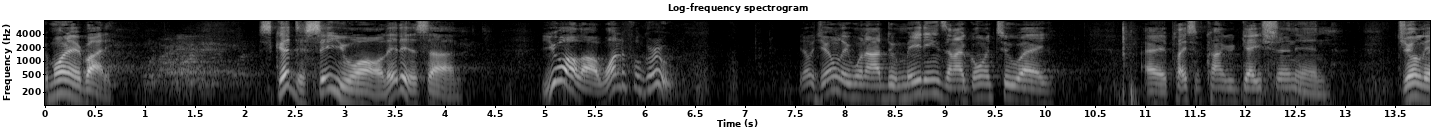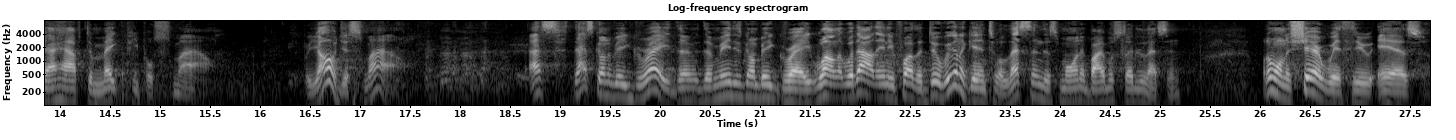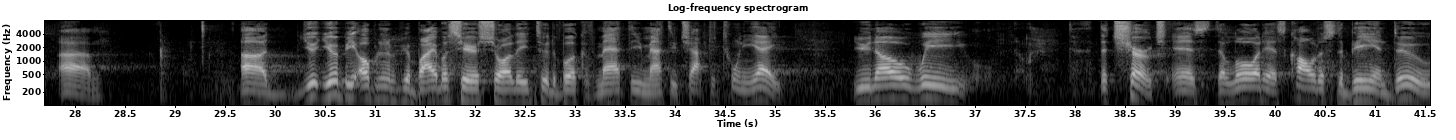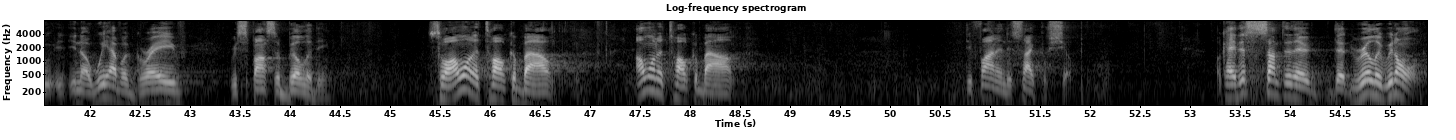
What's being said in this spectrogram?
Good morning, everybody. It's good to see you all. It is, uh, you all are a wonderful group. You know, generally when I do meetings and I go into a, a place of congregation, and generally I have to make people smile. But y'all just smile. That's, that's going to be great. The, the meeting's going to be great. Well, without any further ado, we're going to get into a lesson this morning, Bible study lesson. What I want to share with you is um, uh, you, you'll be opening up your Bibles here shortly to the book of Matthew, Matthew chapter 28. You know, we, the church, as the Lord has called us to be and do, you know, we have a grave responsibility. So I want to talk about, I want to talk about defining discipleship. Okay, this is something that, that really we don't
